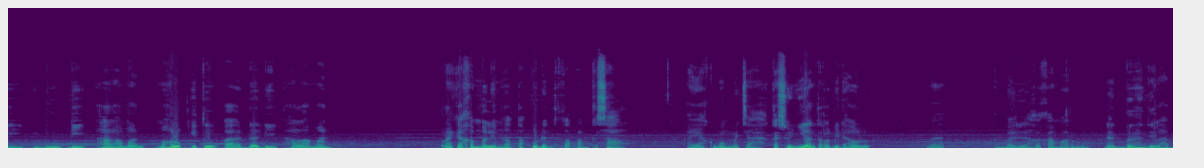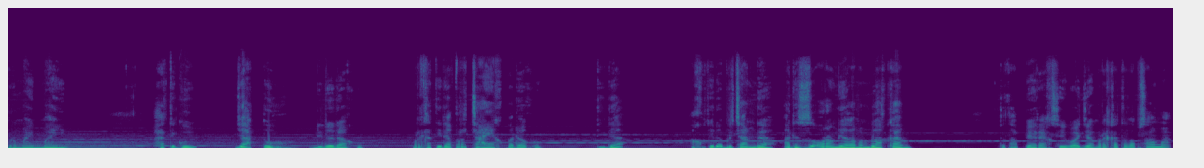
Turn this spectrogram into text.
Ibu di halaman, makhluk itu ada di halaman. Mereka kembali menatapku dan tetapan kesal. Ayahku memecah kesunyian terlebih dahulu. Nah, kembalilah ke kamarmu dan berhentilah bermain-main. Hatiku jatuh di dadaku. Mereka tidak percaya kepadaku. Tidak, aku tidak bercanda. Ada seseorang di halaman belakang. Tetapi reaksi wajah mereka tetap sama.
